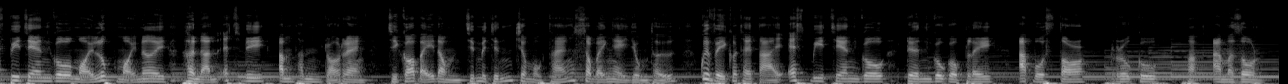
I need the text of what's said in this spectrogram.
SPTN Go mọi lúc mọi nơi, hình ảnh HD, âm thanh rõ ràng, chỉ có 7 đồng 99 trong một tháng sau 7 ngày dùng thử. Quý vị có thể tải SPTN Go trên Google Play, Apple Store, Roku hoặc Amazon.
